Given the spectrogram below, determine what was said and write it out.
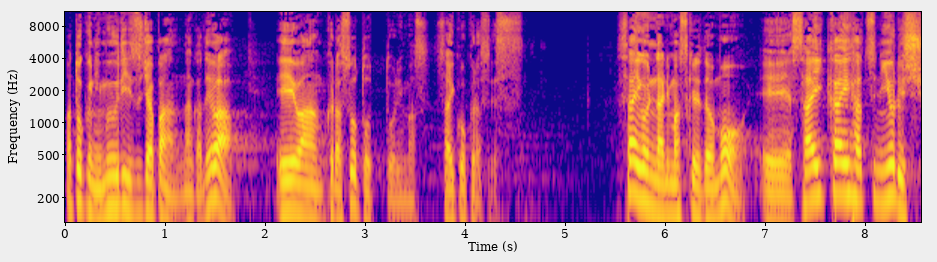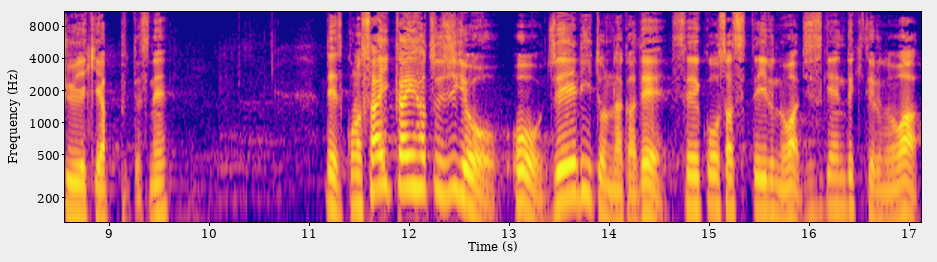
まあ、特にムーディーズジャパンなんかでは A1 クラスを取っております。最高クラスです。最後になりますけれども、えー、再開発による収益アップですね。で、この再開発事業を J リートの中で成功させているのは、実現できているのは、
